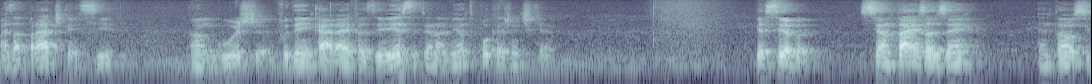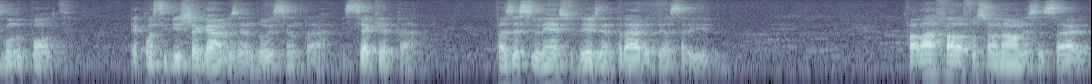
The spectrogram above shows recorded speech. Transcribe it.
Mas a prática em si, a angústia, poder encarar e fazer esse treinamento, pouca gente quer. Perceba, sentar em zazen, então é o segundo ponto. É conseguir chegar no Zendô e sentar, e se aquietar. Fazer silêncio desde a entrada até a saída. Falar a fala funcional necessária.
